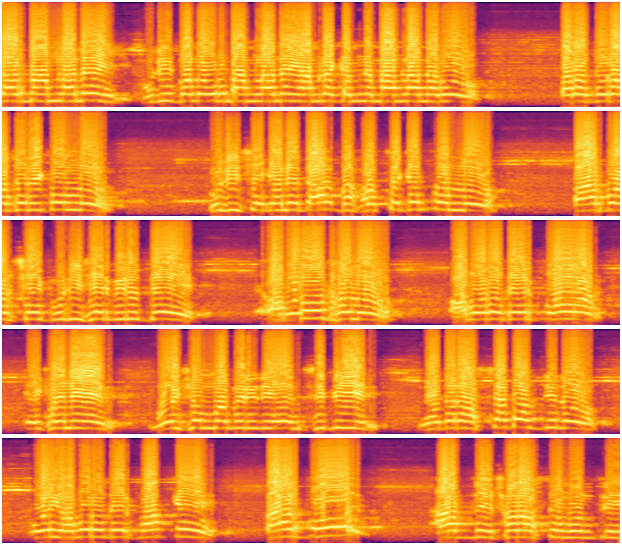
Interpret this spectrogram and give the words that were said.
যার মামলা নেই, পুলিশ বলে ওর মামলা নেই, আমরা কেমনে মামলা নেব? তারা জোরাজোরি করল। পুলিশ সেখানে হস্তক্ষেপ করল। তারপর সেই পুলিশের বিরুদ্ধে অবরোধ হলো। অবরোধের পর এখানের বৈষম্য বিরোধী এনসিপির নেতারা স্ট্যাটাস দিল ওই অবরোধের পক্ষে তারপর আপনি স্বরাষ্ট্রমন্ত্রী,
